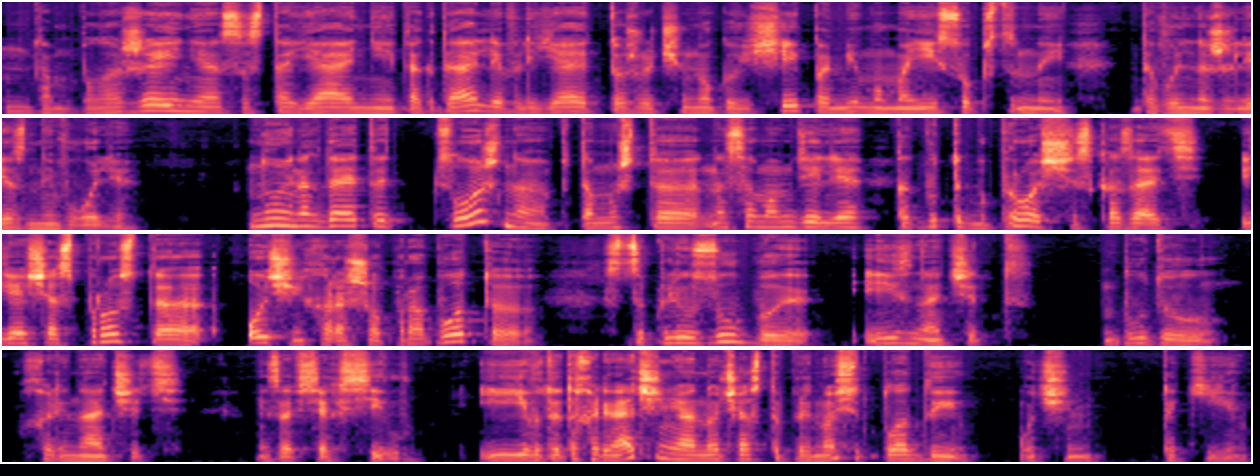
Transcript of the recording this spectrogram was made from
ну, там, положение, состояние и так далее влияет тоже очень много вещей, помимо моей собственной довольно железной воли. Ну, иногда это сложно, потому что на самом деле как будто бы проще сказать, я сейчас просто очень хорошо поработаю, сцеплю зубы и, значит, буду хреначить изо всех сил. И вот это хреначение, оно часто приносит плоды очень такие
